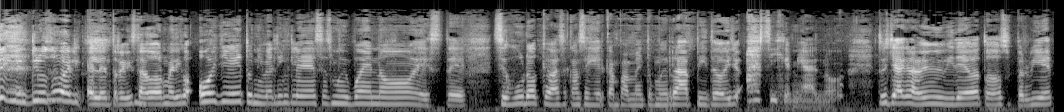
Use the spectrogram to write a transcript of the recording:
Sí, incluso el, el entrevistador me dijo, oye, tu nivel de inglés es muy bueno, este, seguro que vas a conseguir campamento muy rápido. Y yo, ah, sí, genial, ¿no? Entonces ya grabé mi video, todo súper bien,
